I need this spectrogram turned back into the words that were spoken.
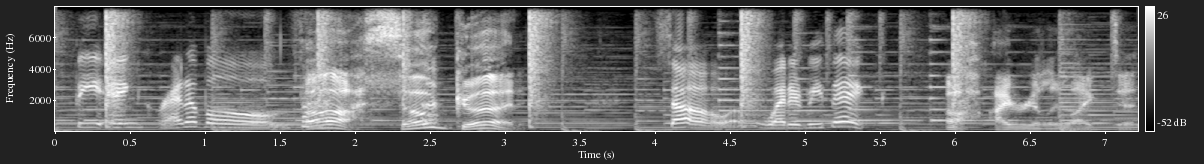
Right, The Incredibles. Ah, so good. So, what did we think? Oh, I really liked it.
